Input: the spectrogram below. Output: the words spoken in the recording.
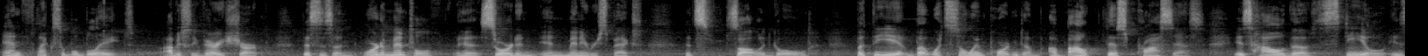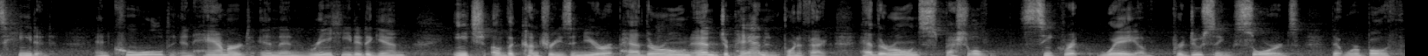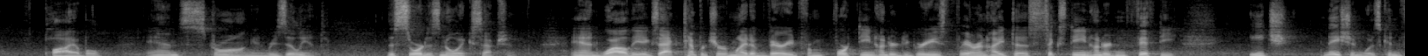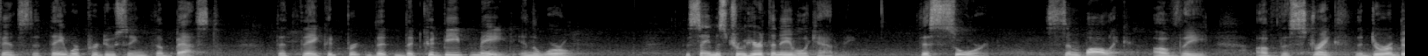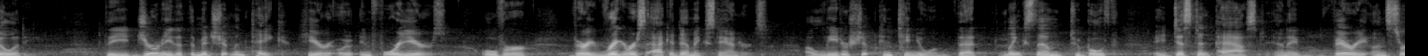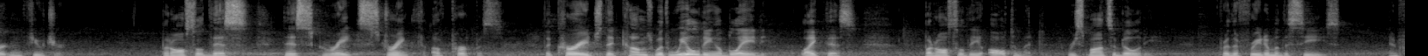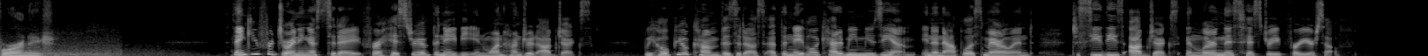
and flexible blades, obviously very sharp. This is an ornamental uh, sword in, in many respects. It's solid gold. But, the, but what's so important ab about this process is how the steel is heated and cooled and hammered and then reheated again. Each of the countries in Europe had their own, and Japan in point of fact, had their own special secret way of producing swords that were both pliable and strong and resilient. This sword is no exception. And while the exact temperature might have varied from 1400 degrees Fahrenheit to 1650, each nation was convinced that they were producing the best that, they could, that, that could be made in the world. The same is true here at the Naval Academy. This sword, symbolic of the, of the strength, the durability, the journey that the midshipmen take here uh, in four years over very rigorous academic standards, a leadership continuum that links them to both a distant past and a very uncertain future, but also this, this great strength of purpose, the courage that comes with wielding a blade like this, but also the ultimate responsibility for the freedom of the seas and for our nation. Thank you for joining us today for a history of the Navy in 100 objects. We hope you'll come visit us at the Naval Academy Museum in Annapolis, Maryland to see these objects and learn this history for yourself.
